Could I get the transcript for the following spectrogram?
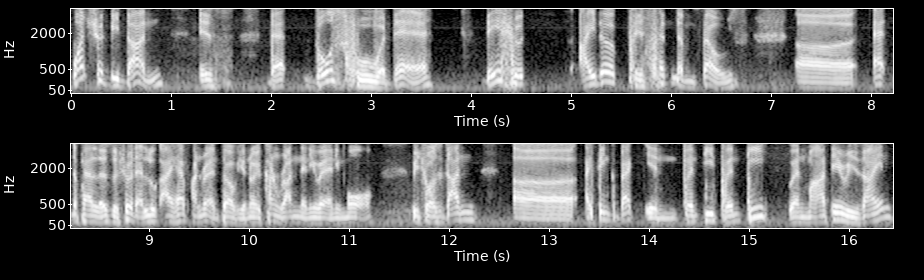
What should be done is that those who were there, they should either present themselves uh, at the palace to show that look, I have 112. You know, you can't run anywhere anymore, which was done, uh, I think, back in 2020 when Mahathir resigned,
